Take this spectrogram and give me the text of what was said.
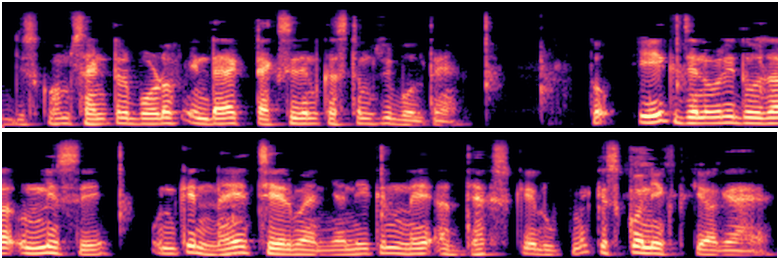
जिसको हम Central Board of Indirect Taxes and Customs भी बोलते हैं तो एक जनवरी 2019 से उनके नए चेयरमैन यानी कि नए अध्यक्ष के रूप में किसको नियुक्त किया गया है?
